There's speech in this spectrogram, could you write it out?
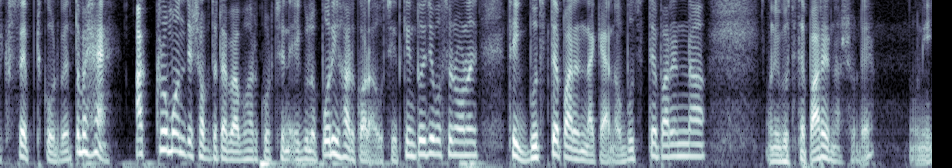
একসেপ্ট করবেন তবে হ্যাঁ আক্রমণ যে শব্দটা ব্যবহার করছেন, এগুলো পরিহার করা উচিত। কিন্তু যে বলছেন, উনি ঠিক বুঝতে পারেন না কেন? বুঝতে পারেন না, উনি বুঝতে পারেন আসলে। উনি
